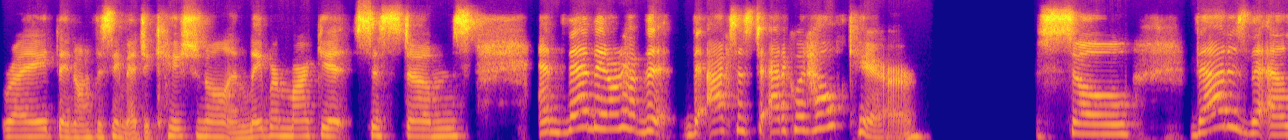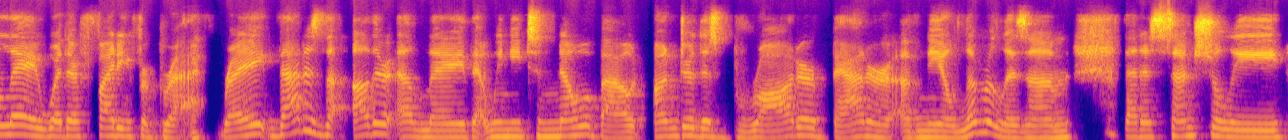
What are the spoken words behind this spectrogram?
right? They don't have the same educational and labor market systems. And then they don't have the, the access to adequate health care so that is the LA where they're fighting for breath, right? That is the other LA that we need to know about under this broader banner of neoliberalism that essentially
